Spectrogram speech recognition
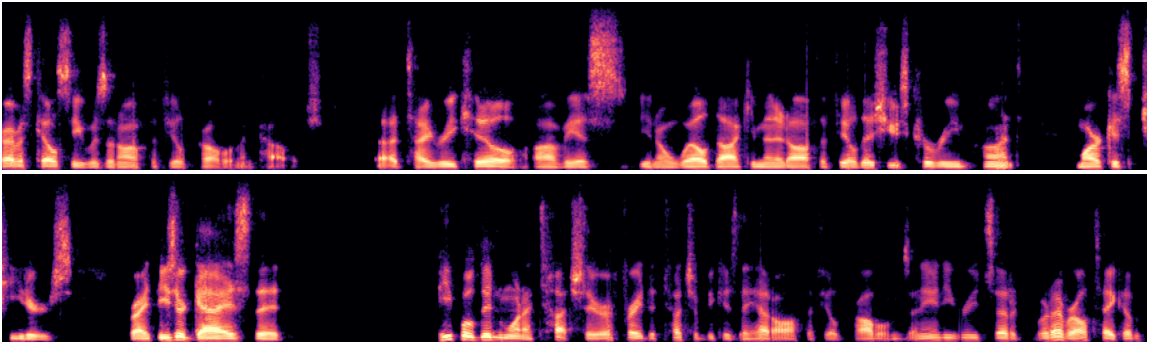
Travis Kelce was an off the field problem in college uh, Tyreek Hill, obvious, you know, well documented off the field issues. Kareem Hunt, Marcus Peters, right? These are guys that people didn't want to touch. They were afraid to touch them because they had off the field problems. And Andy Reid said, whatever, I'll take them.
